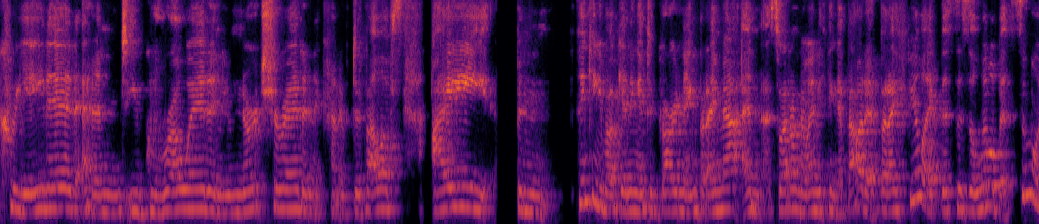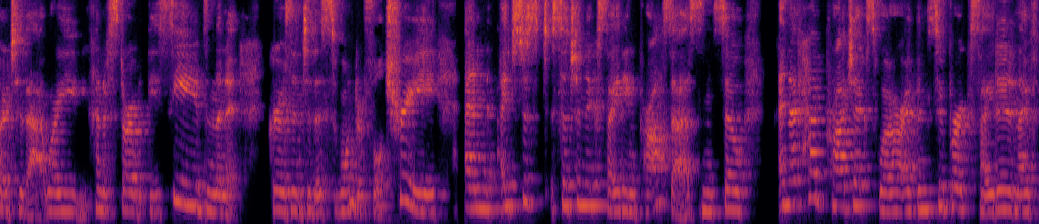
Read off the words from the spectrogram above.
create it and you grow it and you nurture it and it kind of develops i've been thinking about getting into gardening but i'm at and so i don't know anything about it but i feel like this is a little bit similar to that where you kind of start with these seeds and then it grows into this wonderful tree and it's just such an exciting process and so and I've had projects where I've been super excited and I've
